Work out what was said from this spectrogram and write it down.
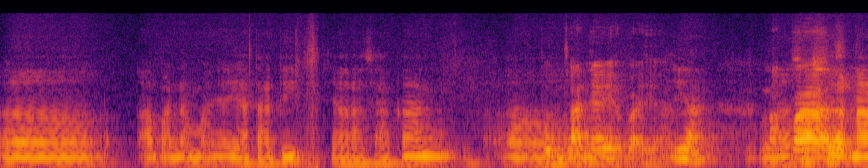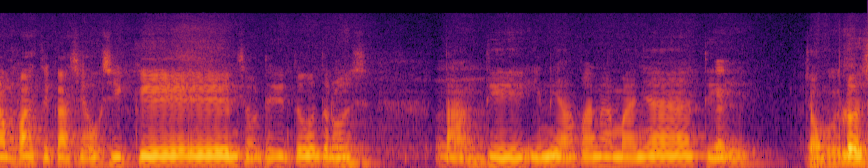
eh, apa namanya ya tadi saya rasakan eh, puncaknya ya Pak ya. Iya. Napas. Sesak, napas dikasih oksigen seperti itu terus tak di ini apa namanya di coblos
